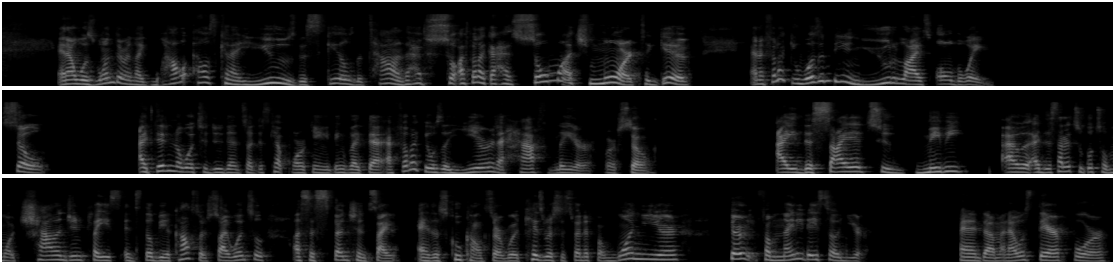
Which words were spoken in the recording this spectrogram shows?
And I was wondering, like, how else can I use the skills, the talents? I have so I feel like I had so much more to give. And I feel like it wasn't being utilized all the way. So I didn't know what to do then. So I just kept working and things like that. I feel like it was a year and a half later or so. I decided to maybe I, I, decided to go to a more challenging place and still be a counselor. So I went to a suspension site as a school counselor where kids were suspended for one year, 30, from 90 days to a year. And um, and I was there for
